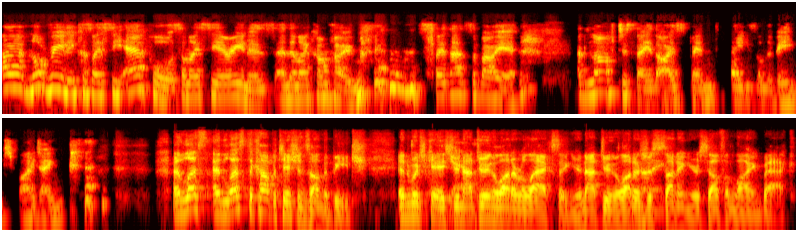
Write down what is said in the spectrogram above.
Uh, not really, because I see airports and I see arenas and then I come home. so that's about it. I'd love to say that I spend days on the beach, but I don't. unless unless the competition's on the beach, in which case yes. you're not doing a lot of relaxing. You're not doing a lot of no. just sunning yourself and lying back.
